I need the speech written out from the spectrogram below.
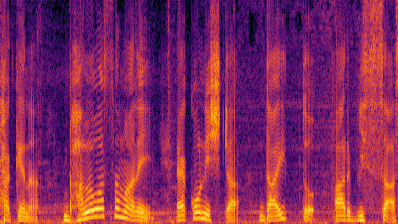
থাকে না। ভালোবাসা মানে একনিষ্ঠা, দায়িত্ব আর বিশ্বাস।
